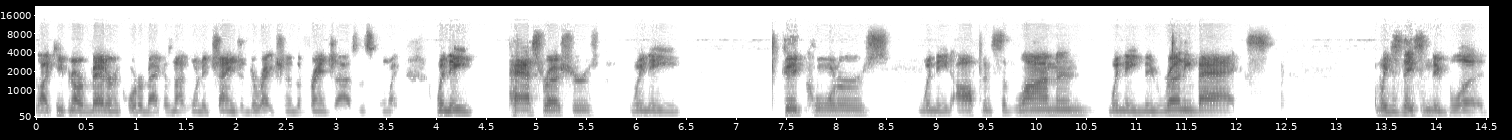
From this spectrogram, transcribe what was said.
like keeping our veteran quarterback is not going to change the direction of the franchise at this point. We need pass rushers. We need good corners. We need offensive linemen. We need new running backs. We just need some new blood,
